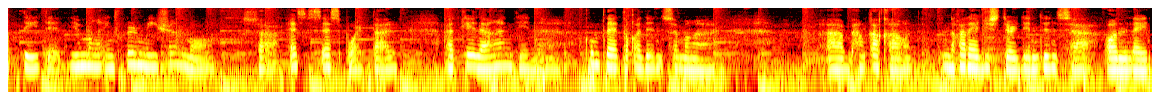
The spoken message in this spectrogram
updated yung mga information mo sa SSS portal. At kailangan din na kumpleto ka din sa mga ah, bank account. Nakaregister din din sa online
